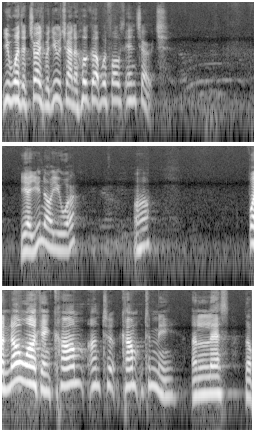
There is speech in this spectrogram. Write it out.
You went to church, but you were trying to hook up with folks in church. Yeah, you know you were. Uh-huh. For no one can come unto come to me unless the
